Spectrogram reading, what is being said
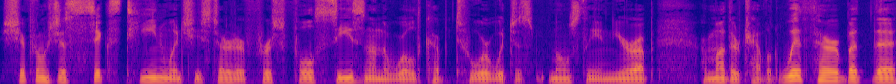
Shiffrin was just 16 when she started her first full season on the World Cup tour, which is mostly in Europe. Her mother traveled with her, but the,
